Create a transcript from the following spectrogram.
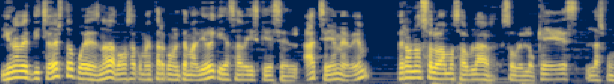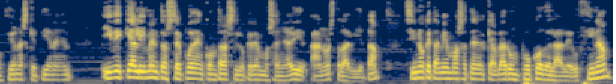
Y una vez dicho esto, pues nada, vamos a comenzar con el tema de hoy, que ya sabéis que es el HMB, pero no solo vamos a hablar sobre lo que es, las funciones que tienen y de qué alimentos se puede encontrar si lo queremos añadir a nuestra dieta, sino que también vamos a tener que hablar un poco de la leucina,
